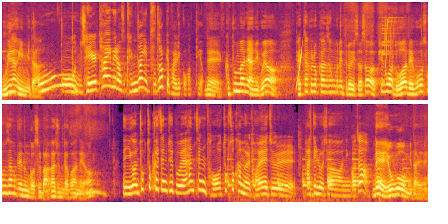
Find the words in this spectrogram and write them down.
무향입니다. 오. 오, 젤 타입이라서 굉장히 부드럽게 발릴 것 같아요. 네, 그뿐만이 아니고요. 베타클로칸 성분이 들어있어서 피부가 노화되고 손상되는 것을 막아준다고 하네요. 네, 이건 촉촉해진 피부에 한층 더 촉촉함을 더해줄 바디로션인 거죠? 네, 요거입니다. 예.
